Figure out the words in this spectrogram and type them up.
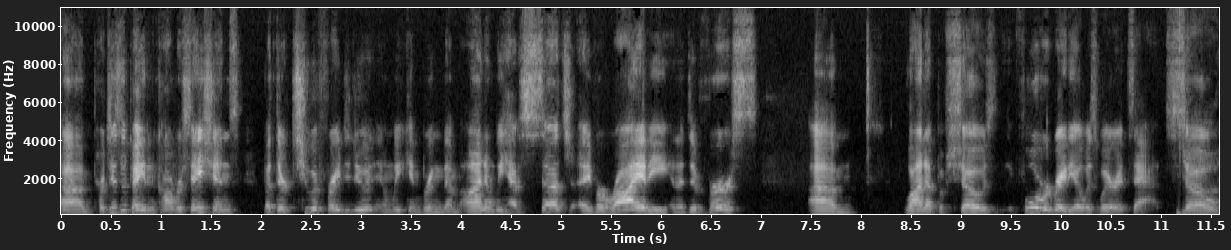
um, participate in conversations but they're too afraid to do it and we can bring them on. And we have such a variety and a diverse um, lineup of shows. Forward radio is where it's at. So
